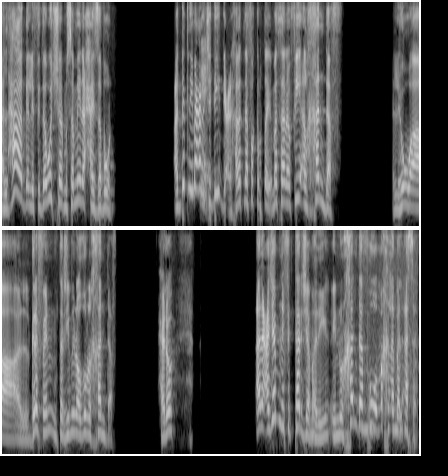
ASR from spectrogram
الهاج اللي في The Witcher مسمينها حيزبون ادتني معنى مم. جديد يعني خلتني أفكر بطيب مثلا في الخندف اللي هو ال griffin مترجمينه أظن الخندف. حلو؟ أنا عجبني في الترجمة دي إنه الخندف هو مخلب الأسد.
